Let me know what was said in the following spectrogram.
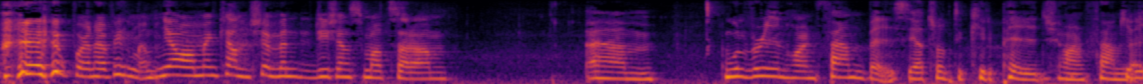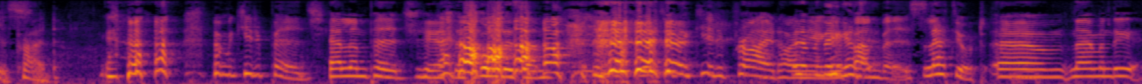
på den här filmen? Ja, men kanske. Men det känns som att så här, um, um, Wolverine har en fanbase. Jag tror inte Kitty Page har en fanbase. Kitty Pride. Vem är Kitty Page? Ellen Page heter skådisen. Jag inte Kitty Pride har en Nej, egen fanbase. Lätt gjort. Ehm, nej men det,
